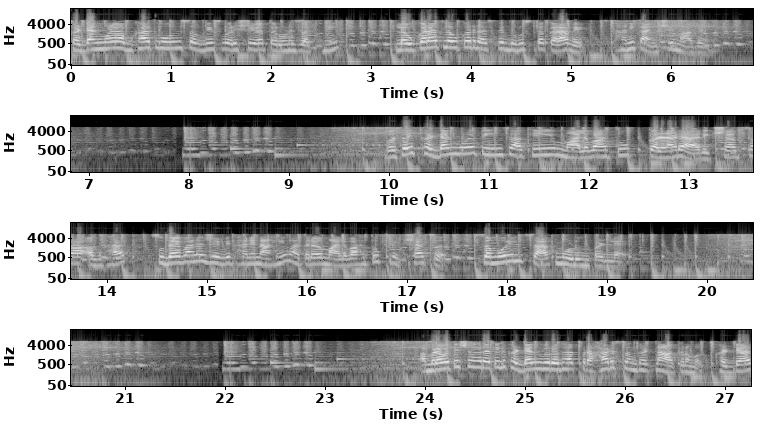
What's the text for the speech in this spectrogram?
खड्ड्यांमुळे अपघात होऊन सव्वीस वर्षीय तरुण जखमी. लवकरात लवकर रस्ते दुरुस्त करावेत स्थानिकांची मागणी. वसईत खड्ड्यांमुळे तीन चाकी मालवाहतूक करणाऱ्या रिक्षाचा अपघात. सुदैवानं जीवितहानी नाही मात्र मालवाहतूक रिक्षाचं समोरील चाक मोडून पडलंय. अमरावती शहरातील खड्ड्यांविरोधात प्रहार संघटना आक्रमक. खड्ड्यात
